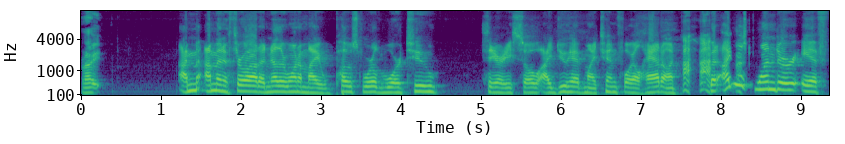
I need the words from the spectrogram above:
right i'm i'm going to throw out another one of my post world war ii theory, so I do have my tinfoil hat on. but I just wonder if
